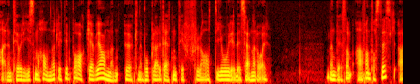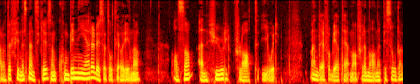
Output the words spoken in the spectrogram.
er en teori som har havnet litt i bakevja med den økende populariteten til flat jord i de senere år. Men det som er fantastisk, er at det finnes mennesker som kombinerer disse to teoriene. Altså en hul, flat jord. Men det får bli et tema for en annen episode.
